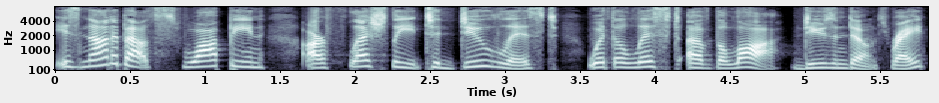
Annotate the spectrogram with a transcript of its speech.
is not about swapping our fleshly to do list with a list of the law, do's and don'ts, right?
